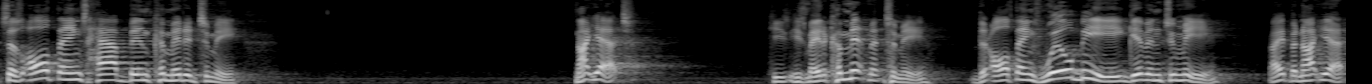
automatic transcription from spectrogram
says, All things have been committed to me. Not yet. He, he's made a commitment to me that all things will be given to me right? But not yet.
